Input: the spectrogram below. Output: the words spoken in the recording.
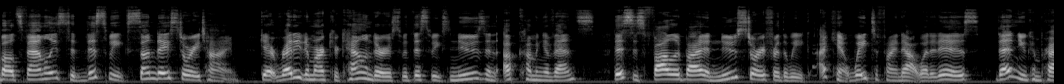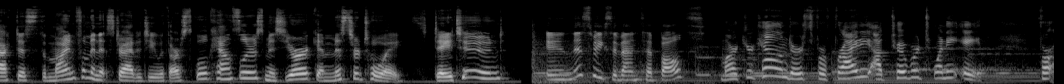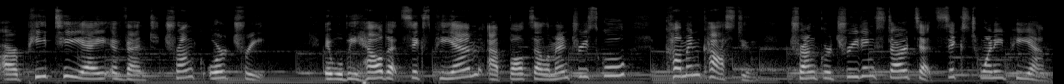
Welcome, Baltz families, to this week's Sunday Story Time. Get ready to mark your calendars with this week's news and upcoming events. This is followed by a news story for the week. I can't wait to find out what it is. Then you can practice the Mindful Minute strategy with our school counselors, Miss Yurick and Mr. Toy. Stay tuned. In this week's events at Baltz, Mark your calendars for Friday, October 28th for our PTA event, Trunk or Treat. It will be held at 6 p.m. at Baltz Elementary School. Come in costume. Trunk or treating starts at 6:20 p.m.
